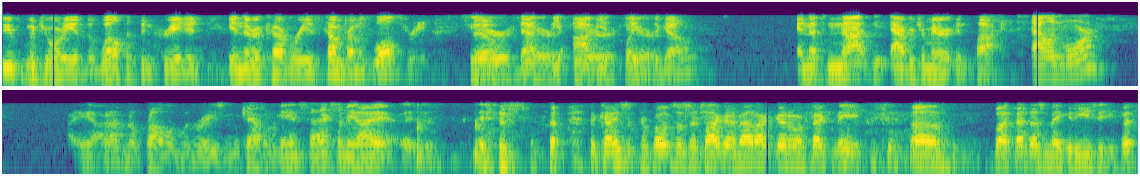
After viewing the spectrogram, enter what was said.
supermajority of the wealth that's been created in the recovery has come from. It's Wall Street. So Here, that's here, the here, obvious place to go. And that's not the average American's pocket. Alan Moore. I, I have no problem with raising the capital gains tax. I mean, I the kinds of proposals they're talking about aren't going to affect me, um, but that doesn't make it easy. But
